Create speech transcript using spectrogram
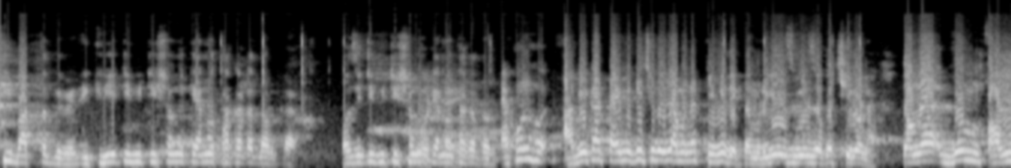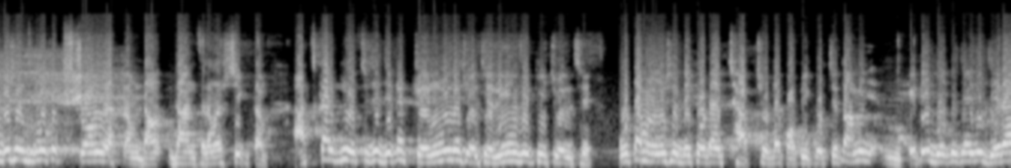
কি বার্তা দেবেন? এই ক্রিয়েটিভিটির সঙ্গে কেন থাকাটা দরকার? পজিটিভিটির সঙ্গে কেন থাকা দরকার? এখন আগেকার টাইমে কি ছিল যে আমরা টিভি দেখতাম রিলস মিলস যত ছিল না। তো আমরা একদম ফাউন্ডেশনগুলো খুব স্ট্রং রাখতাম ডান্সের আমরা শিখতাম। আজকাল কি হচ্ছে যে, যেটা ট্রেন্ডিং এ চলছে রিলস এ কি চলছে, ওটা মানুষের দেখে ওটা ছাপছে, ওটা কপি করছে। তো আমি এটাই বলতে চাই যে, যারা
